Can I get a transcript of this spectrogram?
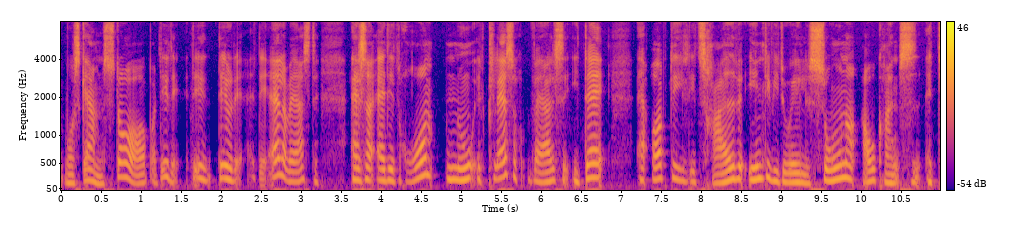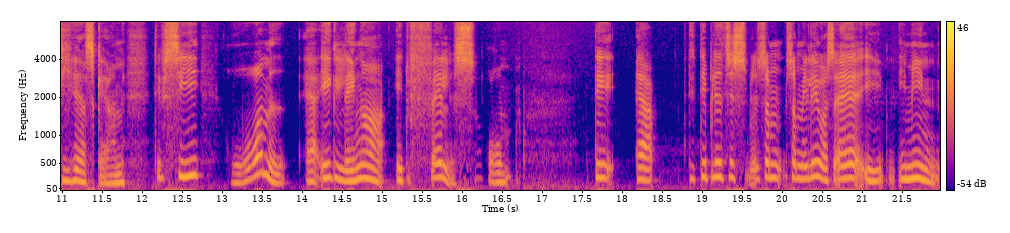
hvor skærmen står op, og det er, det, det, det er jo det, det aller værste. Altså at et rum nu, et klasseværelse i dag, er opdelt i 30 individuelle zoner afgrænset af de her skærme. Det vil sige, rummet er ikke længere et fælles rum. Det er det, det er blevet til, som, som elever sagde i, i min,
